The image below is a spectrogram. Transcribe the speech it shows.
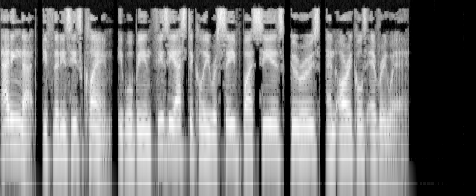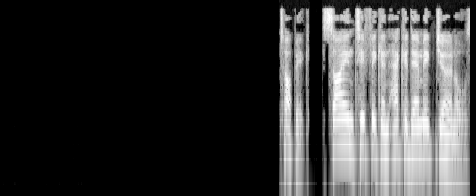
adding that, if that is his claim, it will be enthusiastically received by seers, gurus, and oracles everywhere. Scientific and academic journals.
